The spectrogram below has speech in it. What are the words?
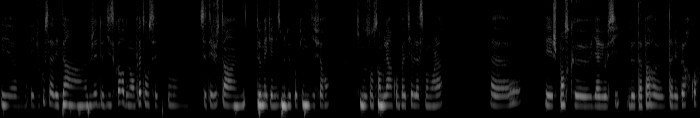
Et, euh, et du coup, ça avait été un objet de discorde, mais en fait, on c'était juste deux mécanismes de coping différents qui nous ont semblé incompatibles à ce moment-là. Euh, et je pense qu'il y avait aussi, de ta part, euh, t'avais peur, quoi.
